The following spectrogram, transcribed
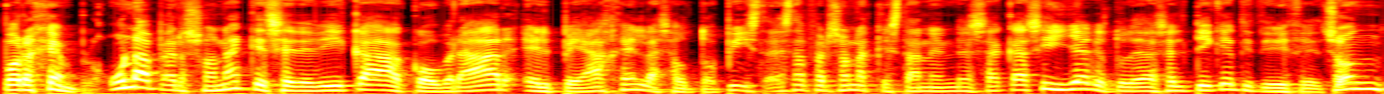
por ejemplo, una persona que se dedica a cobrar el peaje en las autopistas. Estas personas que están en esa casilla, que tú le das el ticket y te dice, son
